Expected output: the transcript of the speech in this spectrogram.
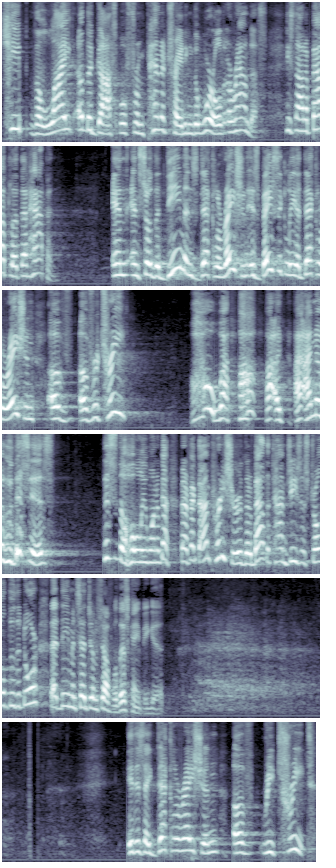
keep the light of the gospel from penetrating the world around us. He's not about to let that happen. And, and so the demon's declaration is basically a declaration of, of retreat. Oh, well, ah, I, I know who this is. This is the Holy One of God. Matter of fact, I'm pretty sure that about the time Jesus strolled through the door, that demon said to himself, Well, this can't be good. It is a declaration of retreat.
